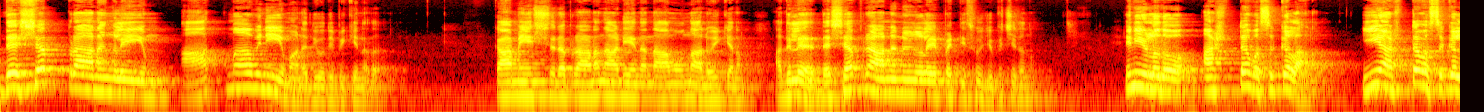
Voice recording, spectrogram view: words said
ദശപ്രാണങ്ങളെയും ആത്മാവിനെയുമാണ് ദ്യോതിപ്പിക്കുന്നത്. കാമേശ്വര പ്രാണനാടി എന്ന നാമം ഒന്ന് ആലോചിക്കണം. അതിൽ ദശപ്രാണനുകളെ പറ്റി സൂചിപ്പിച്ചിരുന്നു. ഇനിയുള്ളതോ അഷ്ടവസുക്കളാണ്. ഈ അഷ്ടവസ്തുക്കൾ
